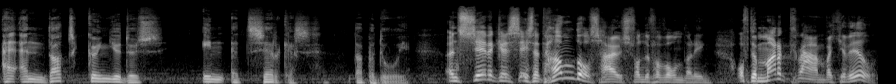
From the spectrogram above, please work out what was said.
en, en dat kun je dus in het circus. Dat bedoel je. Een circus is het handelshuis van de verwondering. Of de marktraam, wat je wil.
